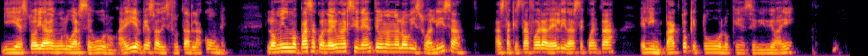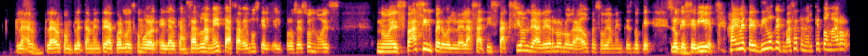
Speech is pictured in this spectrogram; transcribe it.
y estoy ya en un lugar seguro. Ahí empiezo a disfrutar la cumbre. Lo mismo pasa cuando hay un accidente, uno no lo visualiza hasta que está fuera de él y darse cuenta el impacto que tuvo lo que se vivió ahí. Claro, claro, completamente de acuerdo. Es como el, alcanzar la meta. Sabemos que el, proceso no es, no es fácil, pero la satisfacción de haberlo logrado, pues obviamente es lo que, lo que se vive. Jaime, te digo que vas a tener que tomar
